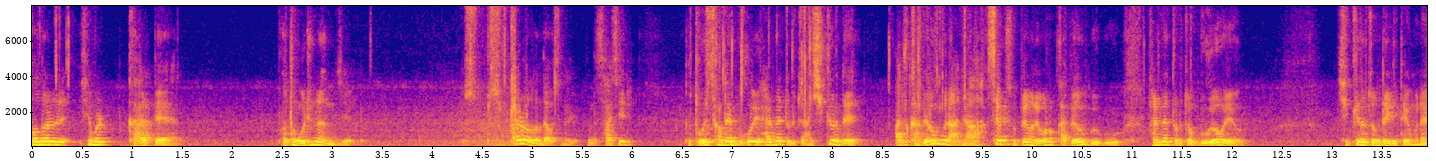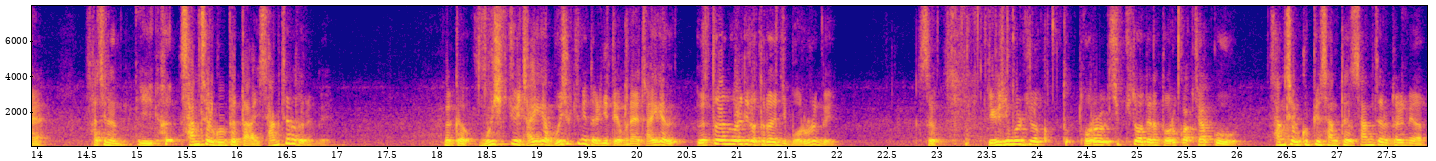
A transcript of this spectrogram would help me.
손을 힘을 가할 때 보통 우리는 이제 팔로 건다고 생각해요. 근데 사실 그 돌이 상당히 무거워요. 할매돌이 한 10kg인데 아주 가벼운 건 아니야. 생수병은 이거는 가벼운 거고 할매돌은 좀 무거워요. 10kg 좀 되기 때문에 사실은 이 상처를 굽혔다가 이 상처로 드는 거예요. 그러니까 무의식 중에 자기가 무의식 중에 들기 때문에 자기가 어떤 원리로 들었는지 모르는 거예요. 그래서 이걸 힘을 주 돌을 10kg 되는 돌을 꽉 잡고 상처를 굽힌 상태에서 상처를 들면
